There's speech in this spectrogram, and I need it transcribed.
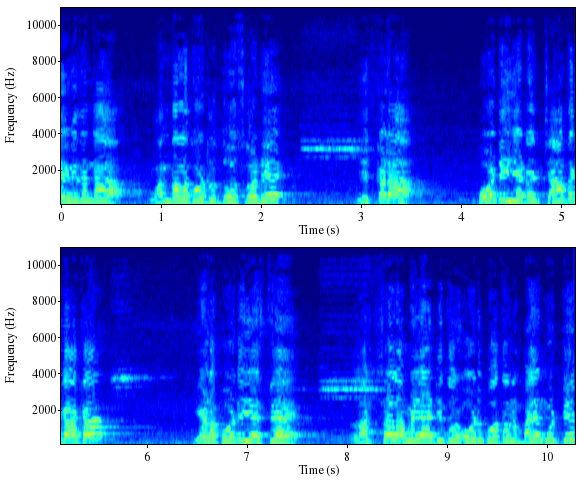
ఏ విధంగా వందల కోట్లు దోచుకొని ఇక్కడ పోటీ చేయడం చేతగాక ఈడ పోటీ చేస్తే లక్షల మెజార్టీతో ఓడిపోతున్న భయం ముట్టి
